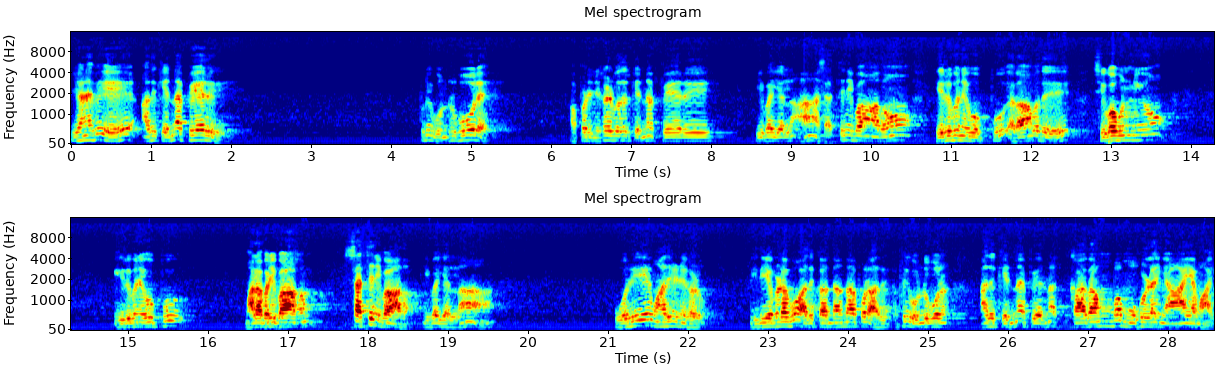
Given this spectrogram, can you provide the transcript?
எனவே அதுக்கு என்ன பேரு? இப்படி ஒன்று போல. அப்படி நிகழ்வதற்கு என்ன பேரு? இவையெல்லாம் சத்தினிபாதம் இருவனை ஒப்பு அதாவது சிவபுண்ணியம் இருவனை ஒப்பு மலபரிபாகம் சத்தினிபாதம் இவையெல்லாம் ஒரே மாதிரி நிகழும். இது எவ்வளவோ அதுக்கு அந்த போல அது அப்படி ஒன்று போல. அதுக்கு என்ன பேர்னா கதம்ப முகுள நியாயமாய்.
